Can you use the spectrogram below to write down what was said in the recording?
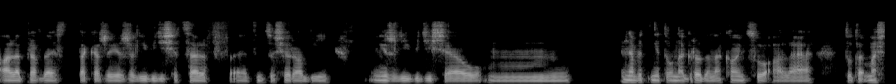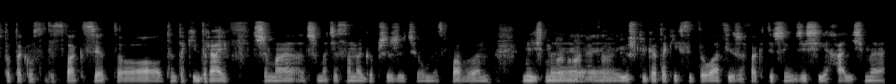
ale prawda jest taka, że jeżeli widzi się cel w tym, co się robi, jeżeli widzi się mm, nawet nie tą nagrodę na końcu, ale to, ta- ma się to taką satysfakcję, to ten taki drive trzyma, trzyma cię samego przy życiu. My z Pawłem mieliśmy e, tak. już kilka takich sytuacji, że faktycznie gdzieś jechaliśmy,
